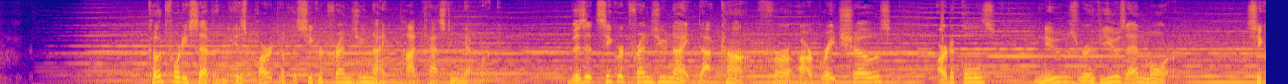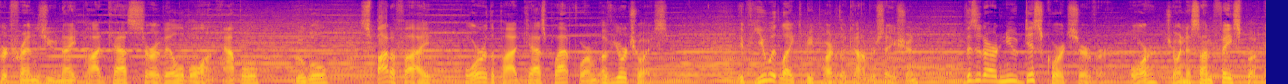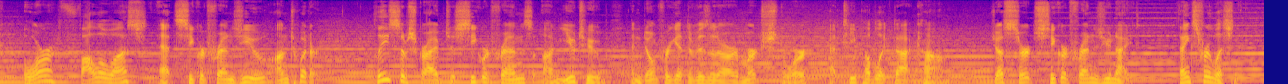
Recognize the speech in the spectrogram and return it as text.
Code 47 is part of the Secret Friends Unite podcasting network. Visit secretfriendsunite.com for our great shows, articles, news, reviews, and more. Secret Friends Unite podcasts are available on Apple, Google, Spotify, or the podcast platform of your choice. If you would like to be part of the conversation, visit our new Discord server, or join us on Facebook, or follow us at Secret Friends U on Twitter. Please subscribe to Secret Friends on YouTube, and don't forget to visit our merch store at teepublic.com. Just search Secret Friends Unite. Thanks for listening.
